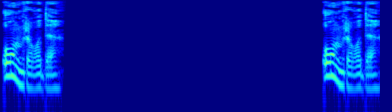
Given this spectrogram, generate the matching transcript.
Område. Område.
